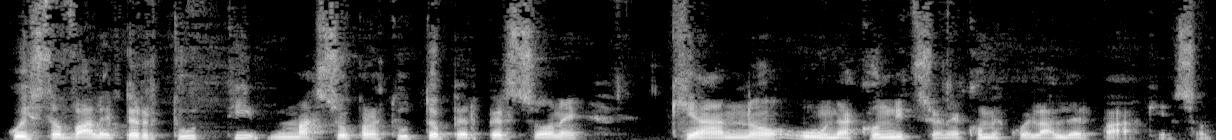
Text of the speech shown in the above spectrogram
Questo vale per tutti, ma soprattutto per persone che hanno una condizione come quella del Parkinson.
